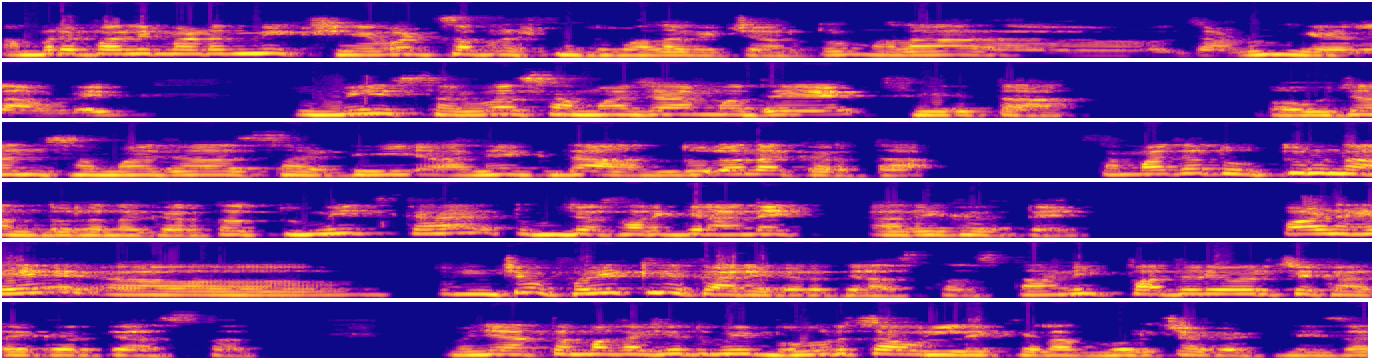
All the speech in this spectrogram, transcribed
आम्रपाली मॅडम, मी शेवटचा प्रश्न तुम्हाला विचारतो. मला जाणून घ्यायला आवडेल. तुम्ही सर्व समाजामध्ये फिरता, बहुजन समाजासाठी अनेकदा आंदोलनं करता, समाजात उतरून आंदोलनं करता. तुम्हीच काय तुमच्यासारखे अनेक कार्यकर्ते. पण हे तुमच्या फळीतले कार्यकर्ते असतात, स्थानिक पातळीवरचे कार्यकर्ते असतात. म्हणजे आता मगाशी तुम्ही भोरचा उल्लेख केला, भोरच्या घटनेचा.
